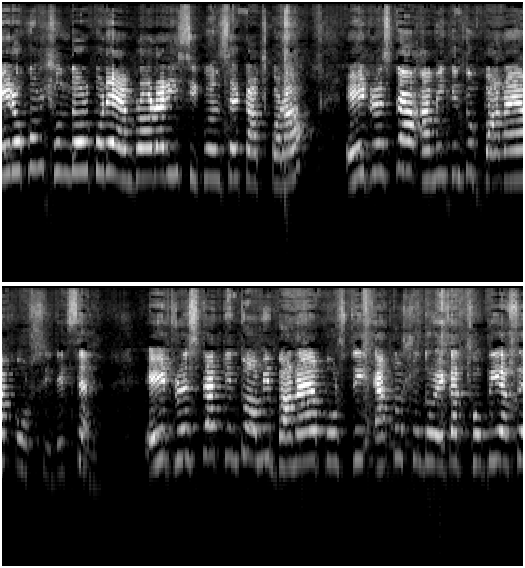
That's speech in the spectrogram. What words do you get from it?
এইরকম সুন্দর করে এমব্রয়ডারি সিকোয়েন্সের কাজ করা। এই ড্রেসটা আমি কিন্তু বানায়া পরছি, দেখছেন? এই ড্রেসটা কিন্তু আমি বানায়া পরছি, এত সুন্দর। এটা ছবি আছে,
